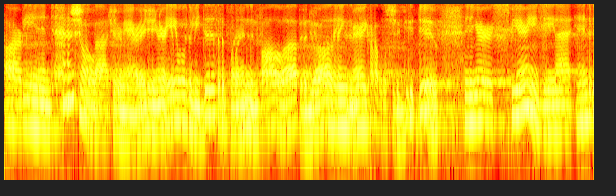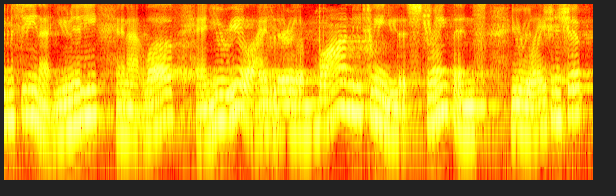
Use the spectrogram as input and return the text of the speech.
are being intentional about your marriage and you're able to be disciplined and follow up and do all the things that married couples should do, then you're experiencing that intimacy and that unity and that love, and you realize that there is a bond between you that strengthens your relationship,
